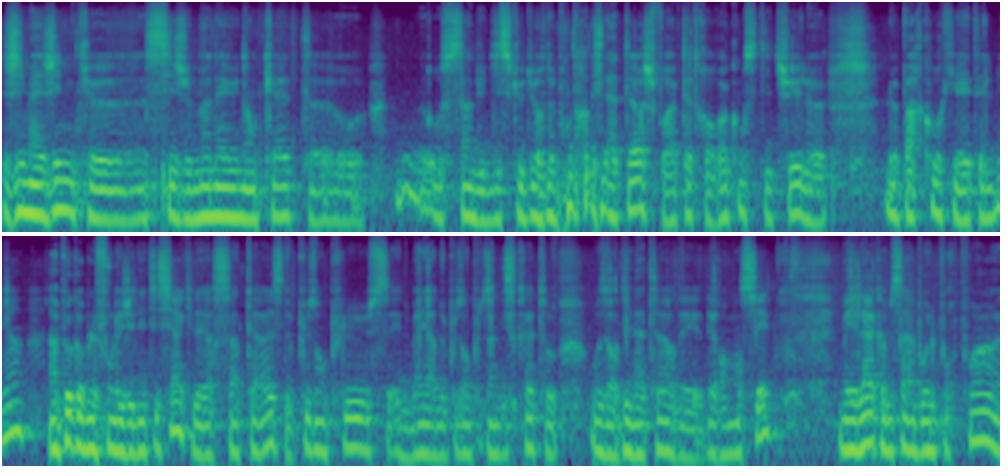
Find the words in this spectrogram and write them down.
j'imagine que si je menais une enquête euh, au, sein du disque dur de mon ordinateur, je pourrais peut-être reconstituer le, parcours qui a été le mien, un peu comme le font les généticiens qui d'ailleurs s'intéressent de plus en plus et de manière de plus en plus indiscrète aux, ordinateurs des, romanciers. Mais là, comme ça, à brûle pour point,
